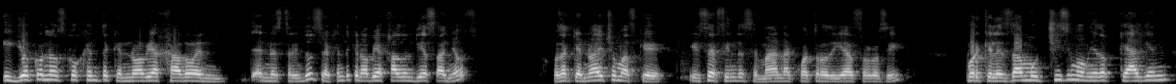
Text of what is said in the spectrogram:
Y yo conozco gente que no ha viajado en, en nuestra industria, gente que no ha viajado en 10 años, o sea, que no ha hecho más que irse de fin de semana, cuatro días o algo así, porque les da muchísimo miedo que alguien,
